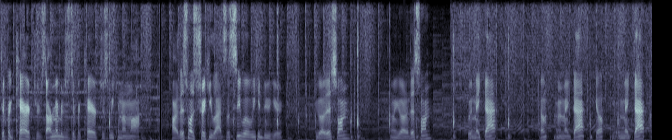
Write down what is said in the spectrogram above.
different characters. I remember there's different characters we can unlock. Alright, this one's tricky, lads. Let's see what we can do here. We go to this one. We go to this one. We make that? Yep. We make that? Yep. We make that?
